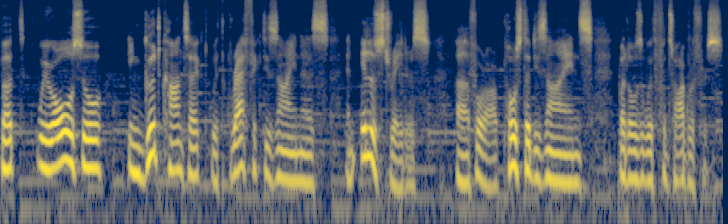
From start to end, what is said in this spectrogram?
But we're also in good contact with graphic designers and illustrators uh, for our poster designs, but also with photographers.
